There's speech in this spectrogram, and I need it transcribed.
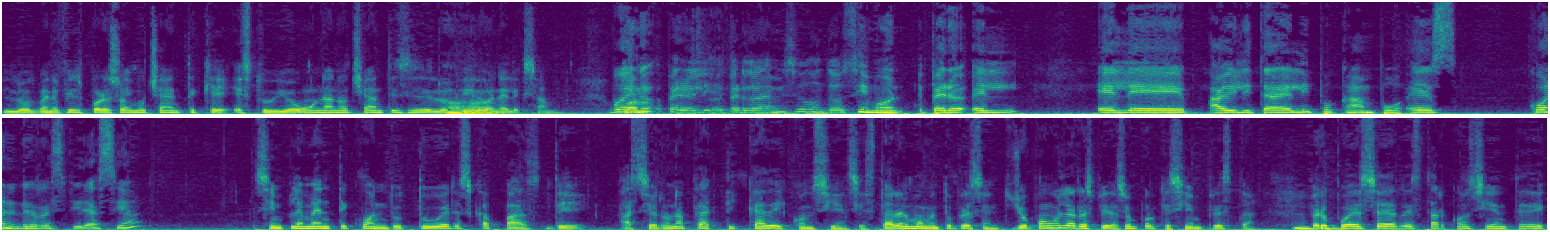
los beneficios. Por eso hay mucha gente que estudió una noche antes y se lo olvidó Ajá. en el examen. Bueno, pero el- perdóname un segundo, Simón, pero el, el eh, habilitar el hipocampo es con respiración. Simplemente cuando tú eres capaz de hacer una práctica de conciencia, estar en el momento presente. Yo pongo la respiración porque siempre está, pero puede ser estar consciente de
